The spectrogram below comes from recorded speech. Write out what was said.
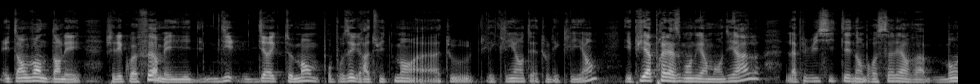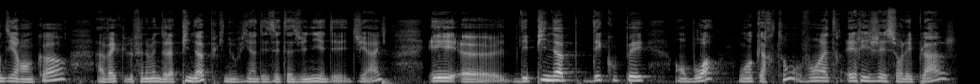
est en vente dans les chez les coiffeurs, mais il est di directement proposé gratuitement à, à, toutes les clientes et à tous les clients. Et puis après la Seconde Guerre mondiale, la publicité d'Ambre Solaire va bondir encore avec le phénomène de la pin-up qui nous vient des États-Unis et des GI et euh, des pin-up découpés en bois ou en carton vont être érigés sur les plages.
